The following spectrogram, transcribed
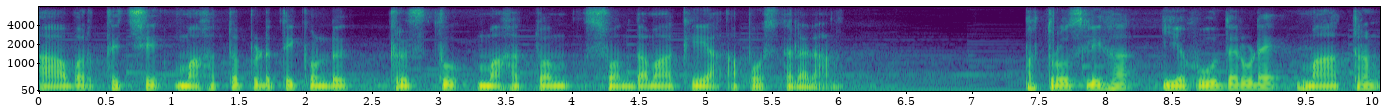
ആവർത്തിച്ച് മഹത്വപ്പെടുത്തിക്കൊണ്ട് ക്രിസ്തു മഹത്വം സ്വന്തമാക്കിയ അപ്പോസ്തലനാണ്. പത്രോസ്ലിഹ യഹൂദരുടെ മാത്രം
